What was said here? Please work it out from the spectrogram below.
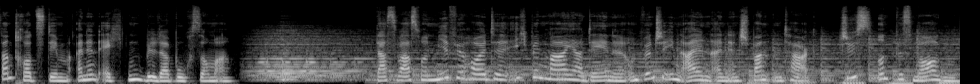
dann trotzdem einen echten Bilderbuchsommer. Das war's von mir für heute. Ich bin Maja Däne und wünsche Ihnen allen einen entspannten Tag. Tschüss und bis morgen.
